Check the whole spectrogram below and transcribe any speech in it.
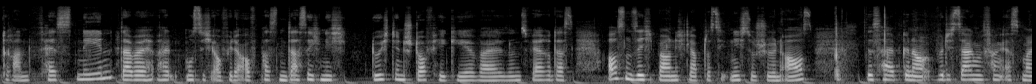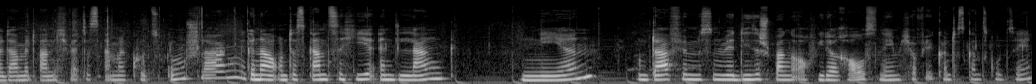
dran festnähen. Dabei halt muss ich auch wieder aufpassen, dass ich nicht durch den Stoff hier gehe, weil sonst wäre das außen sichtbar und ich glaube, das sieht nicht so schön aus. Deshalb, genau, würde ich sagen, wir fangen erstmal damit an. Ich werde das einmal kurz umschlagen. Genau, und das Ganze hier entlang nähen. Und dafür müssen wir diese Spange auch wieder rausnehmen. Ich hoffe, ihr könnt das ganz gut sehen.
